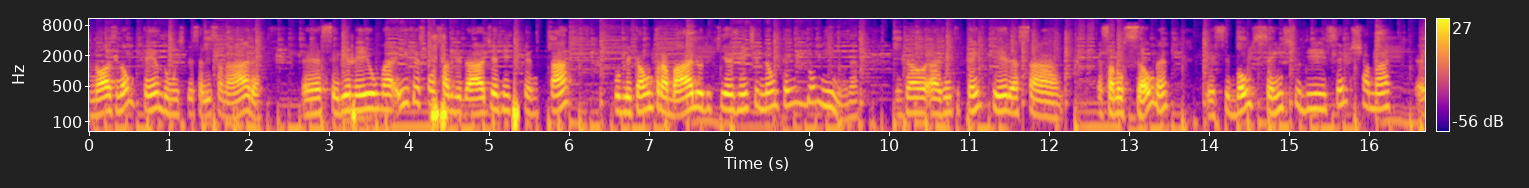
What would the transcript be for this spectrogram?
nós não tendo um especialista na área, é, seria meio uma irresponsabilidade a gente tentar publicar um trabalho de que a gente não tem domínio, né? Então a gente tem que ter essa, essa noção, né? esse bom senso de sempre chamar é,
